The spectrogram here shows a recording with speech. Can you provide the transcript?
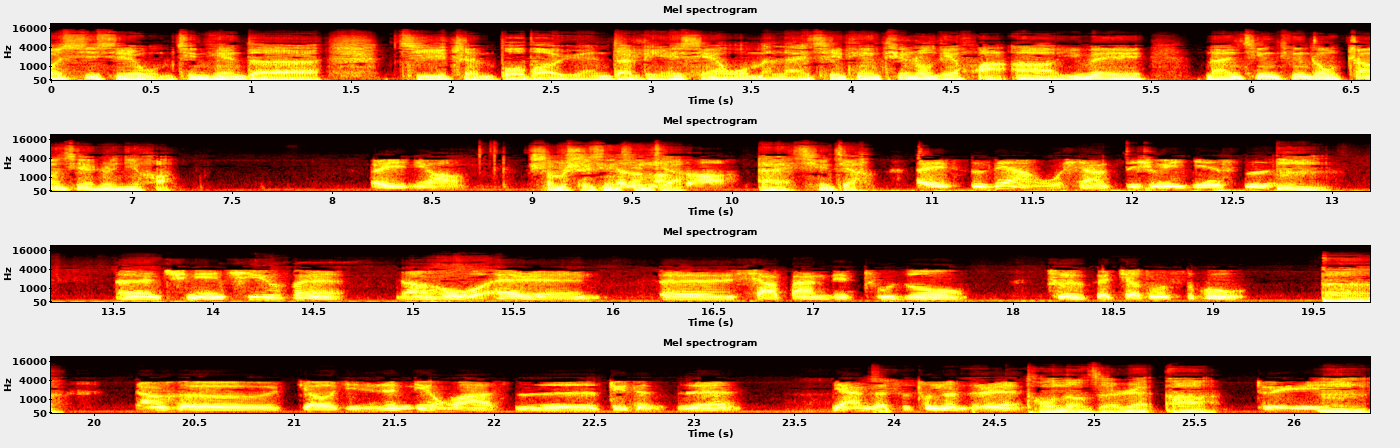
好，谢谢我们今天的急诊播报员的连线，我们来接听听众电话啊。一位南京听众张先生，你好。哎，你好。什么事情，请讲。哎，请讲。哎，是这样，我想咨询一件事。嗯。嗯，去年七月份，然后我爱人呃下班的途中出了个交通事故。嗯。然后交警认定话是对等责任，两个是同等责任。同等责任啊。对。嗯。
